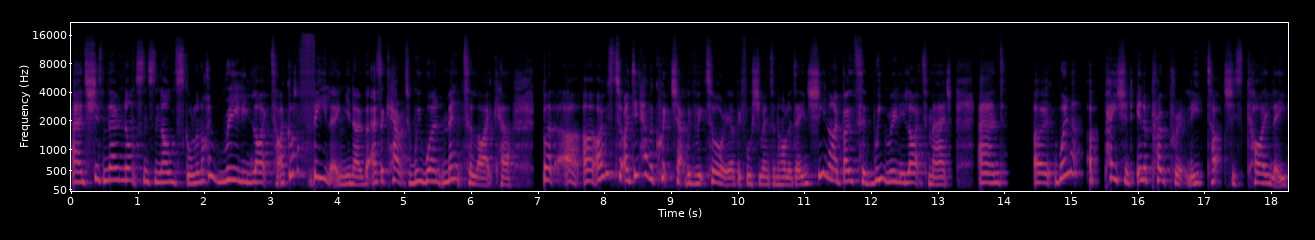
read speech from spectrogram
And she's no nonsense and old school. And I really liked her. I got a feeling, you know, that as a character, we weren't meant to like her. But uh, I was, I did have a quick chat with Victoria before she went on holiday. And she and I both said we really liked Madge. And uh, when a patient inappropriately touches Kylie,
